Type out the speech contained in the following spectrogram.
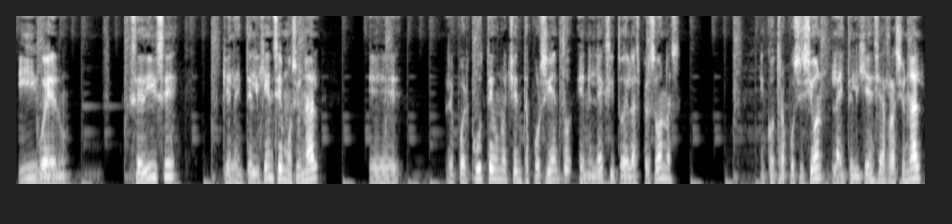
Y bueno, se dice que la inteligencia emocional eh, repercute un 80% en el éxito de las personas. En contraposición, la inteligencia racional,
